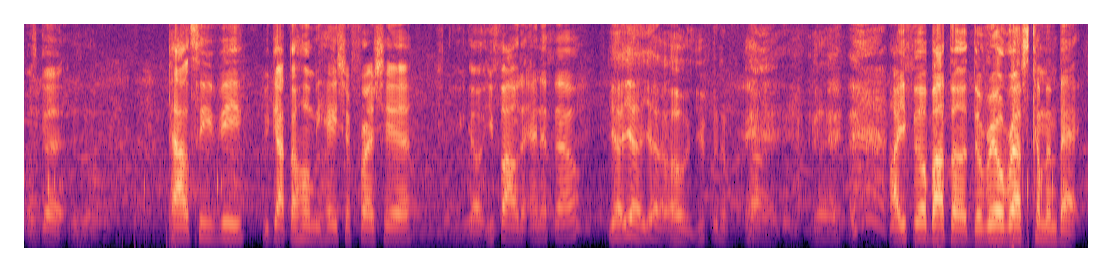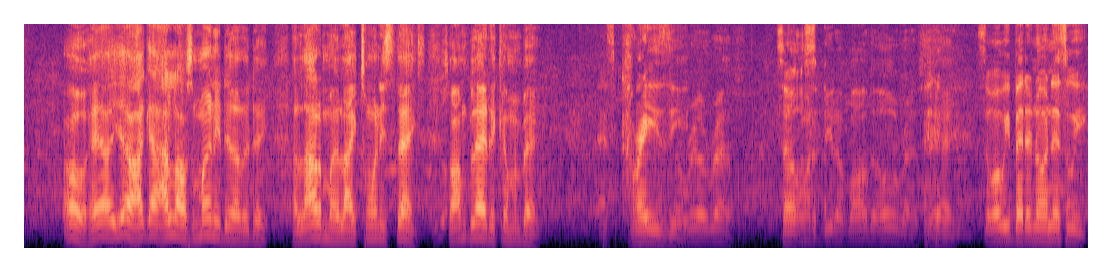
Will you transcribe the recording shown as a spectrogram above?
What's good? POW TV. We got the homie Haitian Fresh here. Yo, you follow the NFL? Yeah, yeah, yeah. Oh, you finna. Right, good. How you feel about the, the real refs coming back? Oh hell yeah! I got I lost money the other day. A lot of money, like 20 stacks. So I'm glad they're coming back. That's crazy. The real refs. So I want to beat up all the old refs. Yeah. so what we betting on this week?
